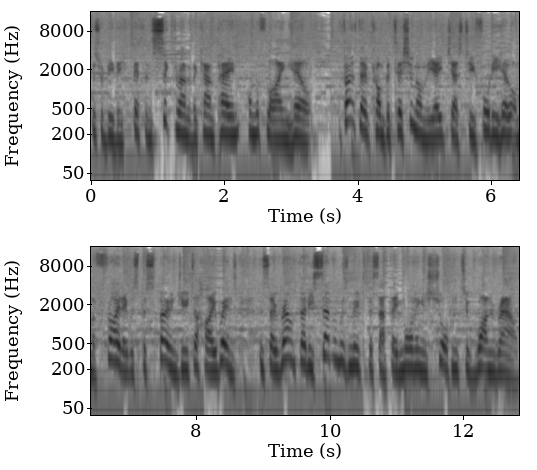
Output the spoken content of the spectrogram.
This would be the fifth and sixth round of the campaign on the Flying Hill. The first day of competition on the HS240 hill on the Friday was postponed due to high winds, and so round 37 was moved to the Saturday morning and shortened to one round.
